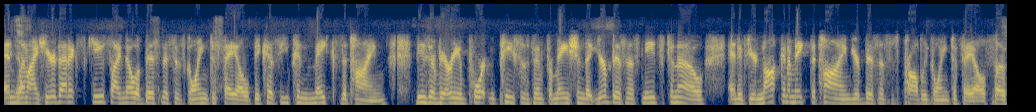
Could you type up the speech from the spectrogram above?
And yeah. when I hear that excuse, I know a business is going to fail because you can make the time. These are very important pieces of information that your business needs to know. And if you're not going to make the time, your business is probably going to fail. So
